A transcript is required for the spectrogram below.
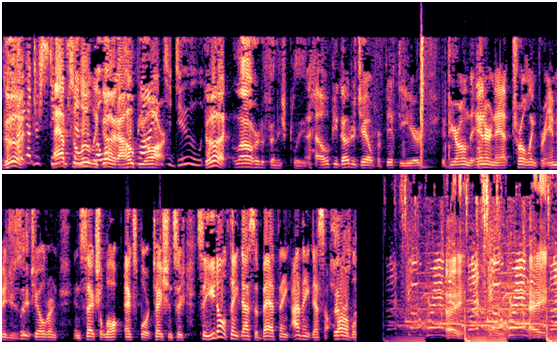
Good. I understand. Absolutely Senator, good. I hope you we're. To do Good. Allow her to finish, please. I hope you go to jail for 50 years if you're on the internet trolling for images Please. of children in sexual exploitation. See, you don't think that's a bad thing. I think that's a horrible Hey.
